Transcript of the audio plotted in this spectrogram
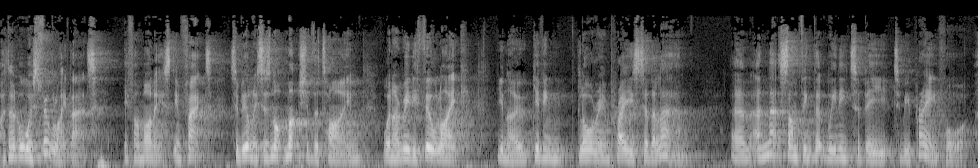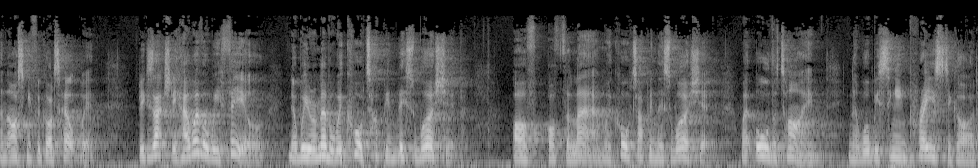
I don't always feel like that, if I'm honest. In fact, to be honest, there's not much of the time when I really feel like, you know, giving glory and praise to the Lamb. Um, and that's something that we need to be, to be praying for and asking for God's help with. Because actually, however we feel, you know, we remember we're caught up in this worship of, of the Lamb. We're caught up in this worship where all the time you know, we'll be singing praise to God.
